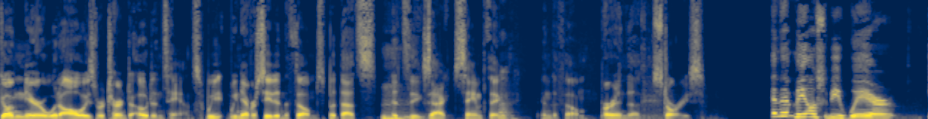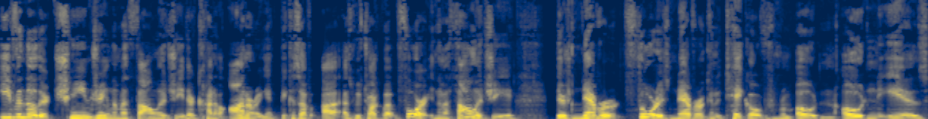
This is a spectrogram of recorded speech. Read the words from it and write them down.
Gungnir would always return to Odin's hands. We we never see it in the films, but that's it's Mm. the exact same thing Hmm. in the film or in the stories. And that may also be where, even though they're changing the mythology, they're kind of honoring it because of, uh, as we've talked about before, in the mythology, there's never Thor is never going to take over from Odin. Odin is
